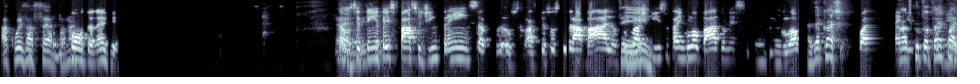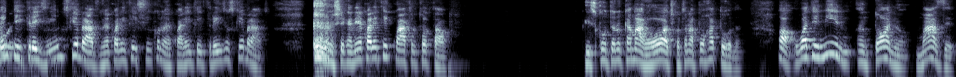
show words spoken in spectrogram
a coisa certa, né? Conta, né, Gê? Não, é, você tem até espaço de imprensa, as pessoas que trabalham, Sim. tudo acho que isso está englobado nesse. Engloba Mas é que eu acho, acho que o total é 43 uns quebrados, não é 45, não, é 43 uns quebrados. Não chega nem a 44 o total. Isso contando camarote, contando a porra toda. Ó, o Ademir Antônio Mazer,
